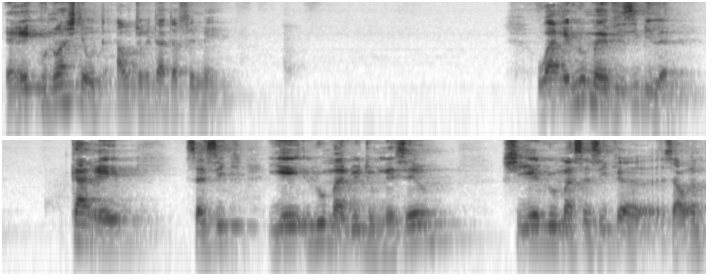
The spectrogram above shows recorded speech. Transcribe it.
recunoaște autoritatea femeii? Oare lumea invizibilă care, să zic, e lumea lui Dumnezeu și e lumea, să zic, sau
